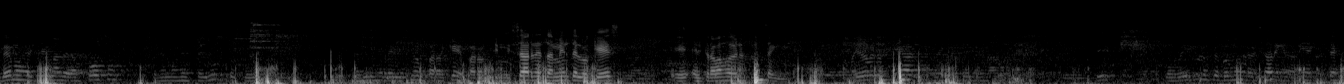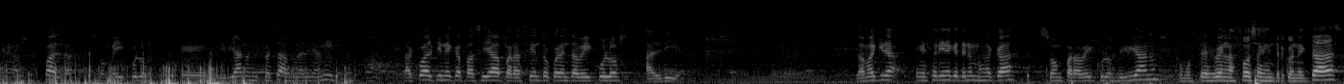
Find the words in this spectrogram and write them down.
Vemos el tema de las fosas, tenemos este ducto que es la línea de revisión, ¿para qué? Para optimizar netamente lo que es eh, el trabajo de nuestros técnicos. Mayor velocidad. Los vehículos que podemos realizar en la línea que ustedes tienen a su espalda son vehículos eh, livianos y pesados, una línea mixta, la cual tiene capacidad para 140 vehículos al día. La máquina en esta línea que tenemos acá son para vehículos livianos, como ustedes ven las fosas interconectadas,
